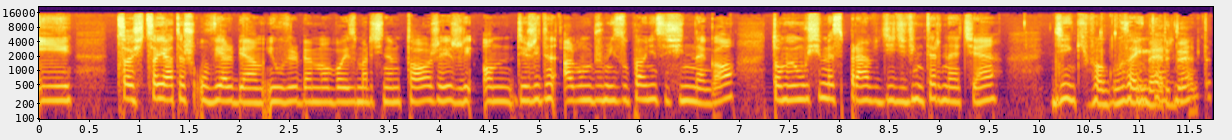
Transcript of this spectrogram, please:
I coś, co ja też uwielbiam i uwielbiam oboje z Marcinem, to, że jeżeli on, jeżeli ten album brzmi zupełnie coś innego, to my musimy sprawdzić w internecie, dzięki Bogu za internet,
